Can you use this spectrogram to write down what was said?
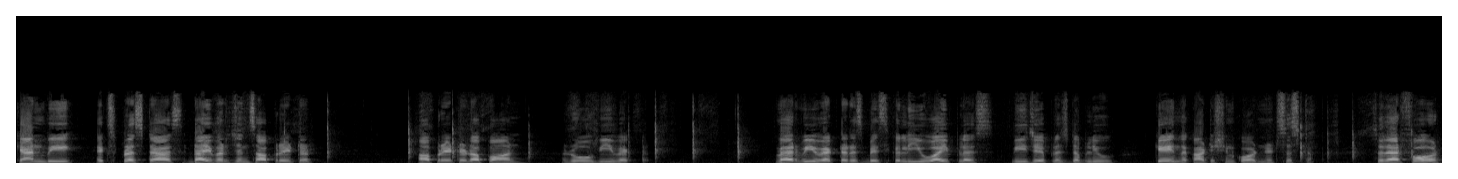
can be expressed as divergence operator operated upon rho v vector where v vector is basically ui plus vj plus wk in the Cartesian coordinate system. So therefore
